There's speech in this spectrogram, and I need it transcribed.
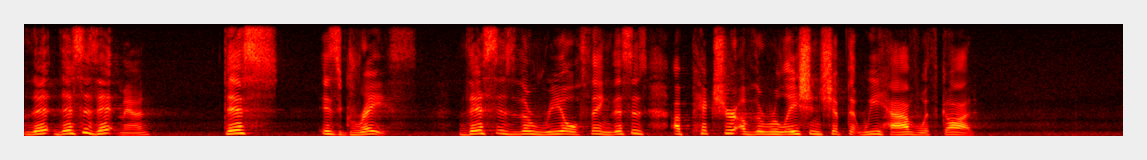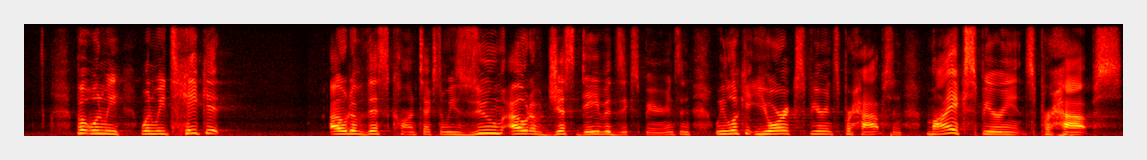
This is it, man. This is grace. This is the real thing. This is a picture of the relationship that we have with God. But when we, when we take it out of this context and we zoom out of just David's experience and we look at your experience perhaps and my experience perhaps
